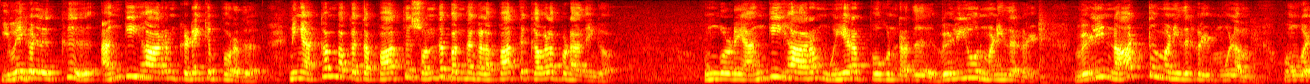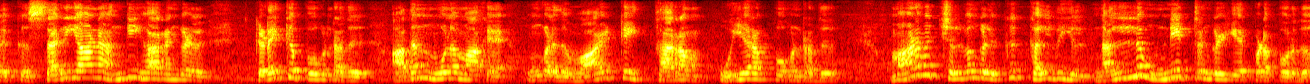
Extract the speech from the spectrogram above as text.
இவைகளுக்கு அங்கீகாரம் கிடைக்க போகிறது நீங்கள் அக்கம் பக்கத்தை பார்த்து சொந்த பந்தங்களை பார்த்து கவலைப்படாதீங்க. உங்களுடைய அங்கீகாரம் உயரப்போகின்றது வெளியூர் மனிதர்கள் வெளிநாட்டு மனிதர்கள் மூலம் உங்களுக்கு சரியான அங்கீகாரங்கள் கிடைக்கப் போகின்றது. அதன் மூலமாக உங்களது வாழ்க்கை தரம் உயரப்போகின்றது மாணவ செல்வங்களுக்கு கல்வியில் நல்ல முன்னேற்றங்கள் ஏற்பட போகிறது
